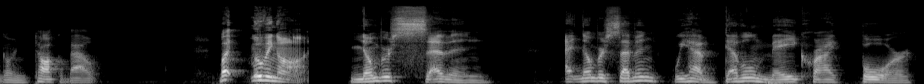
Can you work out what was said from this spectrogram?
going to talk about. But moving on. Number seven. At number 7, we have Devil May Cry 4,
